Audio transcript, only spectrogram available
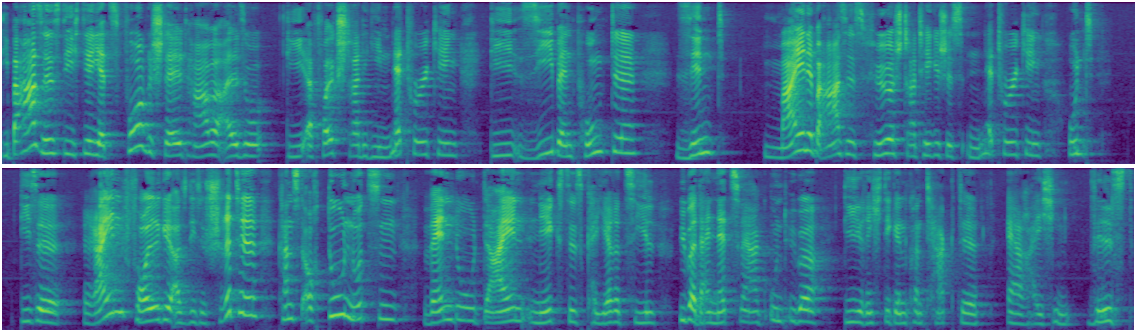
die Basis, die ich dir jetzt vorgestellt habe, also die Erfolgsstrategie Networking, die sieben Punkte sind meine Basis für strategisches Networking und diese Reihenfolge, also diese Schritte kannst auch du nutzen, wenn du dein nächstes Karriereziel über dein Netzwerk und über die richtigen Kontakte erreichen willst.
